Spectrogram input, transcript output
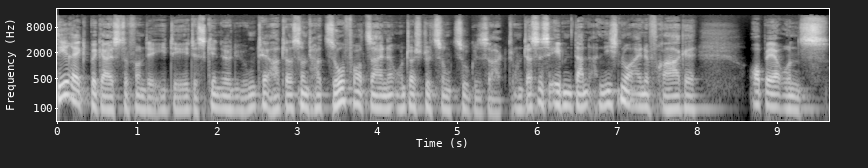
direkt begeistert von der Idee des Kinder- und Jugendtheaters und hat sofort seine Unterstützung zugesagt. Und das ist eben dann nicht nur eine Frage, ob er uns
